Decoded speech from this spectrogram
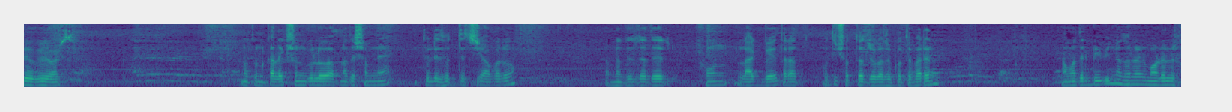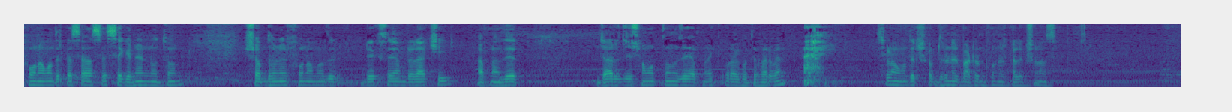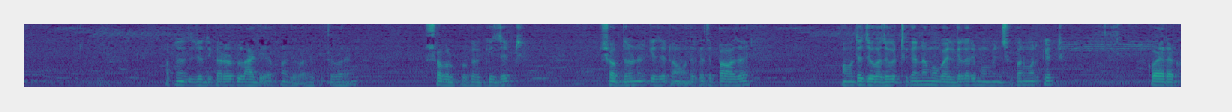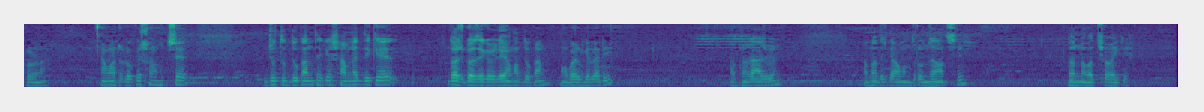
প্রিয় ভিউয়ার্স নতুন কালেকশনগুলো আপনাদের সামনে তুলে ধরতেছি আবারও। আপনাদের যাদের ফোন লাগবে, তারা অতি সত্ত্বর যোগাযোগ করতে পারেন। আমাদের বিভিন্ন ধরনের মডেলের ফোন আমাদের কাছে আছে সেকেন্ড হ্যান্ড নতুন। সব ধরনের ফোন আমাদের ডেস্কে আমরা রাখি। আপনাদের যার যে সামর্থ্য অনুযায়ী আপনারা ক্রয় করতে পারবেন। এছাড়াও আমাদের সব ধরনের বাটন ফোনের কালেকশন আছে। আপনাদের যদি কারোর লাগে, আপনারা যোগাযোগ করতে পারেন। সকল প্রকার গেজেট সব ধরনের গেজেটও আমাদের কাছে পাওয়া যায়। আমাদের যোগাযোগের ঠিকানা mobile gallery Momin super market Koyra Khulna. আমার লোকেশন হচ্ছে জুতোর দোকান থেকে সামনের দিকে দশ গজে গেলে আমার দোকান, মোবাইল গ্যালারি। আপনারা আসবেন। আপনাদেরকে আমন্ত্রণ জানাচ্ছি। ধন্যবাদ সবাইকে।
